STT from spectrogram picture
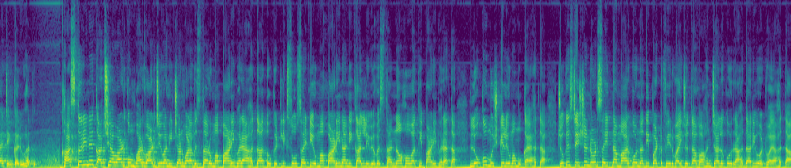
બેટિંગ કર્યું હતું. ખાસ કરીને કાછિયાવાડ, કુંભારવાડ જેવા નીચાણવાળા વિસ્તારોમાં પાણી ભરાયા હતા તો કેટલીક સોસાયટીઓમાં પાણીના નિકાલની વ્યવસ્થા ન હોવાથી પાણી ભરાતા લોકો મુશ્કેલીઓમાં મુકાયા હતા. જો કે સ્ટેશન રોડ સહિતના માર્ગો નદી પટ ફેરવાઈ જતા વાહન ચાલકો રાહદારીઓ અટવાયા હતા.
